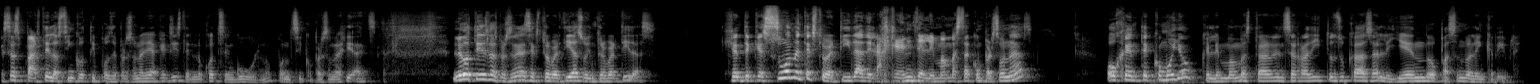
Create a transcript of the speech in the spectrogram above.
Esa es parte de los cinco tipos de personalidad que existen. Lo cuentes en Google, ¿no? Pon cinco personalidades. Luego tienes las personalidades extrovertidas o introvertidas. Gente que es sumamente extrovertida, de la gente le mama estar con personas. O gente como yo, que le mama estar encerradito en su casa, leyendo, pasándola increíble.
